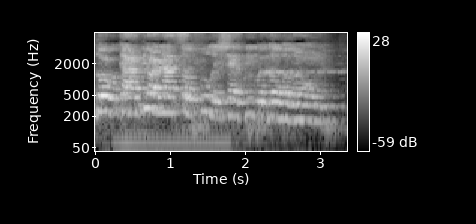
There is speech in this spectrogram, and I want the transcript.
Lord God, we are not so foolish that we would go alone.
